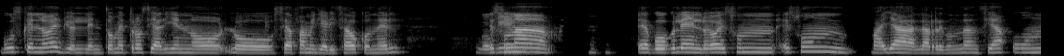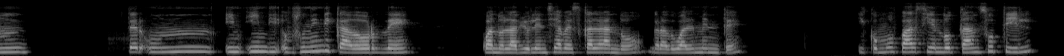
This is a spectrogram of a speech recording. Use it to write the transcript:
búsquenlo, el violentómetro, si alguien no lo se ha familiarizado con él. Es una eh, googleenlo, es un es un, vaya la redundancia, un ter un indi es un indicador de cuando la violencia va escalando gradualmente y cómo va siendo tan sutil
